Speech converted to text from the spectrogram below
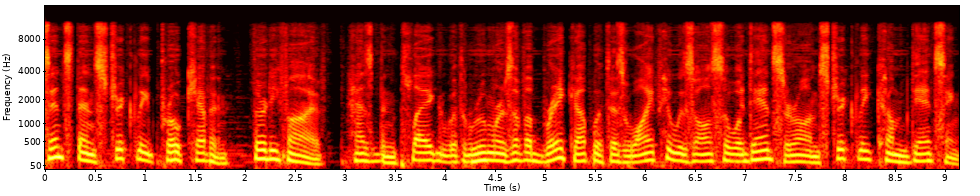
Since then Strictly Pro Kevin, 35, has been plagued with rumours of a breakup with his wife who is also a dancer on Strictly Come Dancing.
